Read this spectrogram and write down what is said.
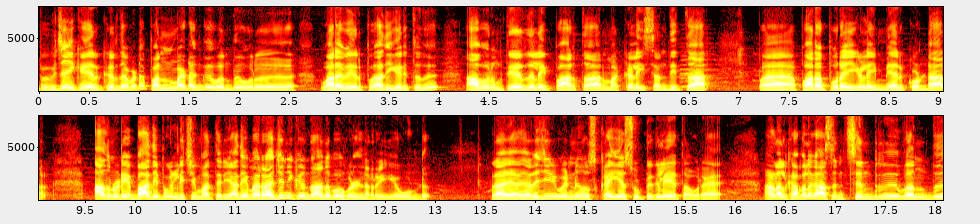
விஜய்க்கு இருக்கிறத விட பன்மடங்கு வந்து ஒரு வரவேற்பு அதிகரித்தது. அவரும் தேர்தலை பார்த்தார் மக்களை சந்தித்தார் ப பரப்புரைகளை மேற்கொண்டார். அதனுடைய பாதிப்புகள் நிச்சயமாக தெரியும். அதே மாதிரி ரஜினிக்கும் இந்த அனுபவங்கள் நிறைய உண்டு. ரஜினி இன்னும் கையை சுட்டுக்கலையே தவிர ஆனால் கமலஹாசன் சென்று வந்து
